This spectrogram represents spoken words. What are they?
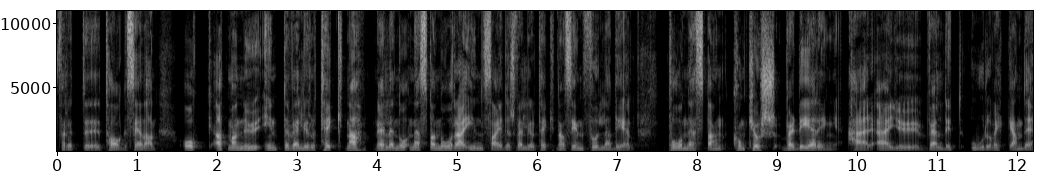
för ett eh, tag sedan. Och att man nu inte väljer att teckna, eller no, nästan några insiders väljer att teckna sin fulla del på nästan konkursvärdering här är ju väldigt oroväckande.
